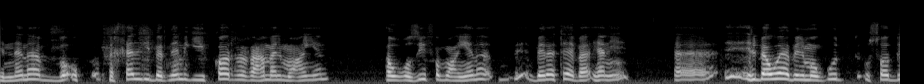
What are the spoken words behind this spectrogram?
إن أنا بخلي برنامج يقرر عمل معين أو وظيفة معينة برتابة يعني آه البواب الموجود قصاد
